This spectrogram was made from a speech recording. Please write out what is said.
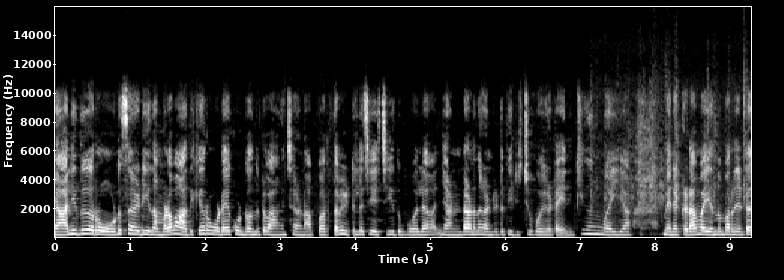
ഞാനിത് റോഡ് സൈഡിൽ നമ്മുടെ വാതിക്ക റോഡേ കൊണ്ടുവന്നിട്ട് വാങ്ങിച്ചാണ് അപ്പുറത്തെ വീട്ടിലെ ചേച്ചി ഇതുപോലെ ഞണ്ടാണെന്ന് കണ്ടിട്ട് തിരിച്ചു പോയി കേട്ടോ. എനിക്ക് വയ്യ. മെനക്കെടാൻ വയ്യെന്നും പറഞ്ഞിട്ട്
